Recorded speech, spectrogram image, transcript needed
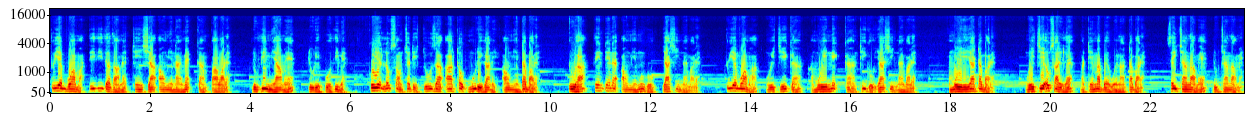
သူရဲ့ဘဝမှာတီးတီးတသာနဲ့ထင်ရှားအောင်မြင်နိုင်မဲ့ကံပါပါတယ်လူသိများမယ်လူတွေပိုသိမယ်ကိုယ့်ရဲ့လှုပ်ဆောင်ချက်တွေစူးစမ်းအားထုတ်မှုတွေကနေအောင်မြင်တတ်ပါတယ်သူဟာတင်းတင်းတဲ့အောင်မြင်မှုကိုရရှိနိုင်ပါတယ် သူရဲ့ဘဝမှာငွေကြေးကံအမွေနှစ်ကံအထိကိုရရှိနိုင်ပါတယ်အမွေတွေရတတ်ပါတယ်ငွေကြေးဥစ္စာတွေလည်းမတင်မှတ်ပဲဝင်လာတတ်ပါတယ်စိတ်ချမ်းသာမယ်လူချမ်းသာမယ်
